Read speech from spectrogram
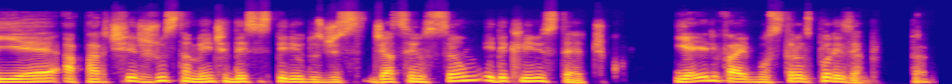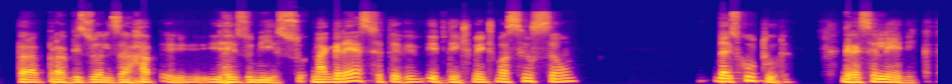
e é a partir justamente desses períodos de, de ascensão e declínio estético. E aí ele vai mostrando, por exemplo, para visualizar e resumir isso, na Grécia teve evidentemente uma ascensão da escultura, Grécia helênica,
